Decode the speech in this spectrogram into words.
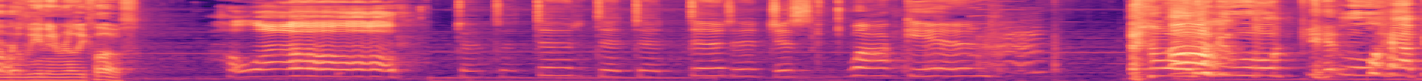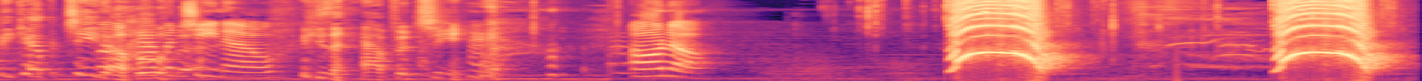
Remember to lean in really close. Hello. Da, da, da, just walk in. Oh, oh, look at little, little happy cappuccino. Little cappuccino. He's a cappuccino. Oh no. Go! I ah!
